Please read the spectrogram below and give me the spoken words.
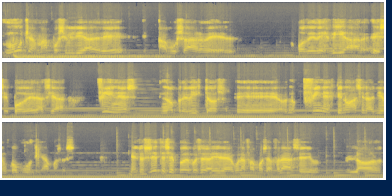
muchas más posibilidades de abusar de él o de desviar ese poder hacia fines no previstos, eh, fines que no hacen al bien común, digamos así. Entonces este se puede, pues hay alguna famosa frase Lord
